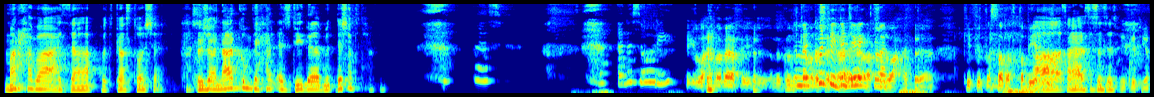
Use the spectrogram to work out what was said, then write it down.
مرحبا أعزاء بودكاست توشة. رجعنا لكم بحلقة جديدة من ليش عم تضحكي؟ أنا سوري. الواحد ما بيعرف لما يكون لما الكاميرا يكون في شغالة فيديو هيك. الواحد آه، كيف يتصرف طبيعي. آه صحيح أساسا نسيت في الفيديو.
